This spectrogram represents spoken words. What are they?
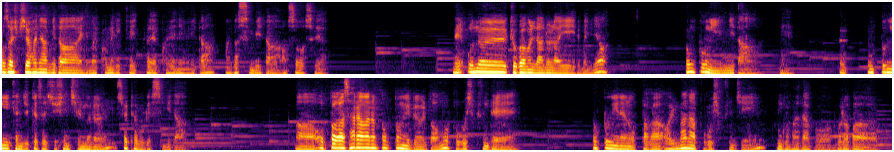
어서 오십시오. 환영합니다. 애니멀 커뮤니케이터 에코현입니다. 반갑습니다. 어서 오세요. 네, 오늘 교감을 나눌 아이의 이름은요. 뿡뿡이입니다. 네, 뿡뿡이 견주께서 주신 질문을 살펴보겠습니다. 어, 오빠가 사랑하는 뿡뿡이를 너무 보고 싶은데 뿡뿡이는 오빠가 얼마나 보고 싶은지 궁금하다고 물어봐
